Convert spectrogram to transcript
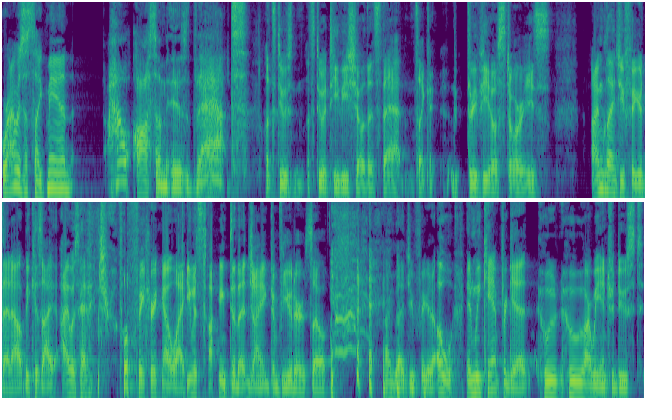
Where I was just like, man, how awesome is that? Let's do let's do a TV show that's that. It's like 3PO stories. I'm glad you figured that out because I, I was having trouble figuring out why he was talking to that giant computer. So I'm glad you figured it out. Oh, and we can't forget who who are we introduced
